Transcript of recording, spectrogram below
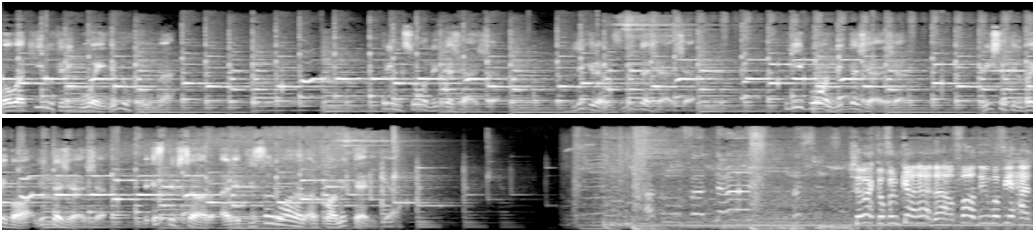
ووكيل فريجواي للحوم. برينكسون للدجاج. ليجرمز للدجاج. ليبون للدجاج. ريشة البيضاء للدجاج. لاستفسار الاتصال على الأرقام التالية. شو رايكم في المكان هذا؟ فاضي وما في حد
